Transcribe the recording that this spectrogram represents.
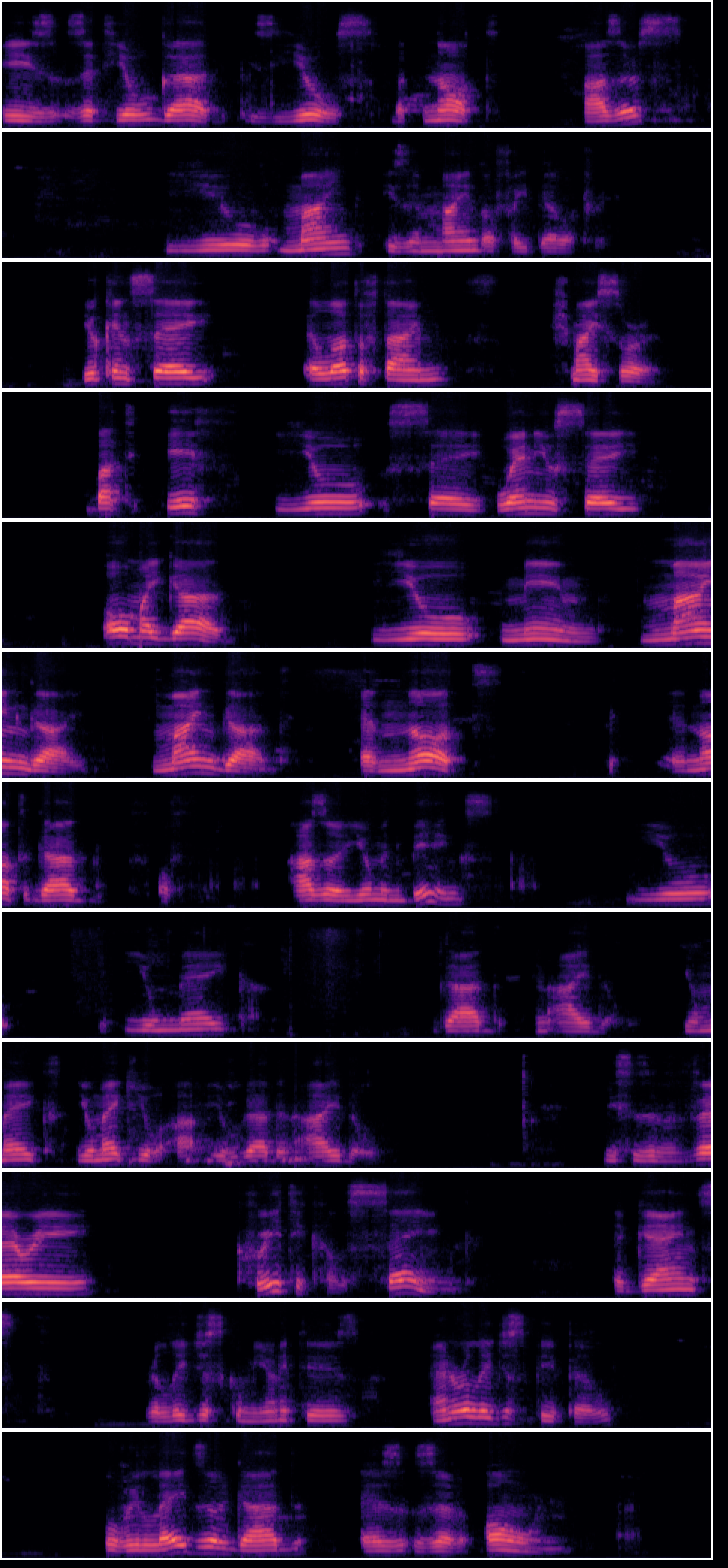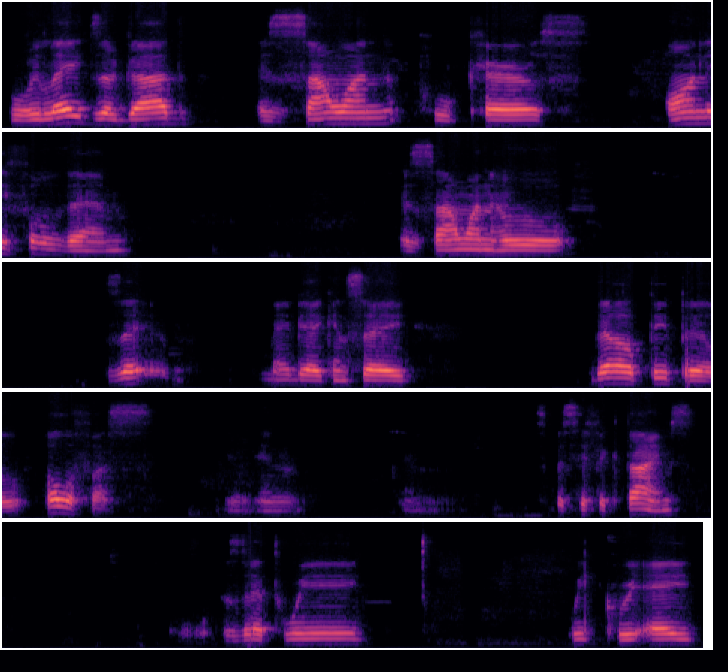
is that your God is yours, but not others, your mind is a mind of idolatry. You can say a lot of times Shema Yisrael, but if you say, when you say, oh my God, you mean mine God, mine God, and not, and not God of other human beings, you, you make God an idol. You make, you make your, uh, your God an idol. This is a very critical saying against religious communities and religious people who relate their God as their own, who relate their God as someone who cares only for them, as someone who, they, maybe I can say, there are people, all of us, in, in, in specific times, that we we create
